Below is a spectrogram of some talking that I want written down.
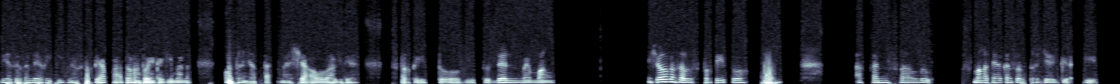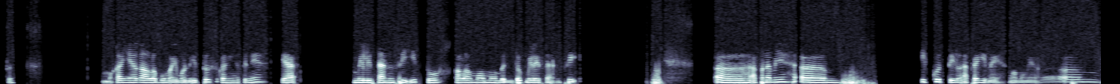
dihasilkan dari ibu yang seperti apa atau orang tua yang kayak gimana. Oh ternyata masya Allah gitu ya seperti itu gitu. Dan memang insya Allah akan selalu seperti itu. Akan selalu semangatnya akan selalu terjaga gitu. Makanya kalau Bu Maimun itu suka ngingetinnya ya militansi itu kalau mau membentuk militansi uh, apa namanya um, ikutil apa gimana ya ngomongnya? Um,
